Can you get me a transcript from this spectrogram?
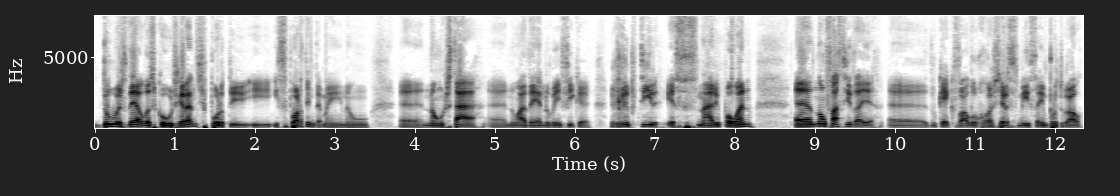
duas delas com os grandes, Porto e, e, e Sporting, também não, uh, não está uh, no ADN do Benfica repetir esse cenário para o ano. Uh, não faço ideia do que é que vale o Roger Smith em Portugal,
